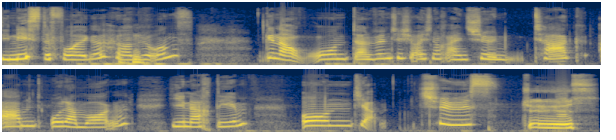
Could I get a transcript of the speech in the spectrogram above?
die nächste Folge hören wir uns. Genau, und dann wünsche ich euch noch einen schönen Tag, Abend oder Morgen, je nachdem. Und ja, tschüss. Tschüss!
